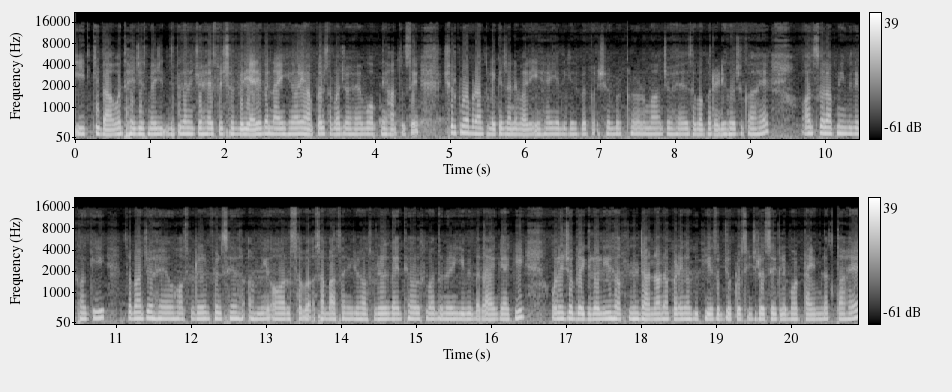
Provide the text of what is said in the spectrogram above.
ईद की दावत है, जिसमें दीपिका ने जो है स्पेशल बिरयानी बनाई है और यहाँ पर सबा जो है, वो अपने हाथों से शुरमा बना कर लेके जाने वाली है। ये देखिए शुरमा जो है सबा का रेडी हो चुका है। और उसके अलावा आपने ये भी देखा कि सबा जो है हॉस्पिटल फिर से अम्मी और सबा सनी जो हॉस्पिटल गए थे। और उसके बाद उन्होंने ये भी बताया गया कि उन्हें जब रेगुलरली हॉस्पिटल जाना आना पड़ेगा, क्योंकि ये सब जो प्रोसीजर है उसके लिए बहुत टाइम लगता है।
